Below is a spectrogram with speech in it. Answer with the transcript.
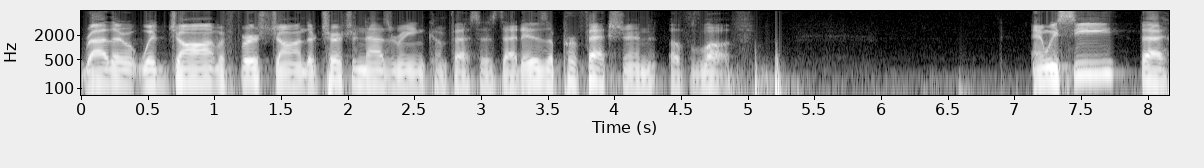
Rather, with John, with First John, the Church of Nazarene confesses that it is a perfection of love. And we see that,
